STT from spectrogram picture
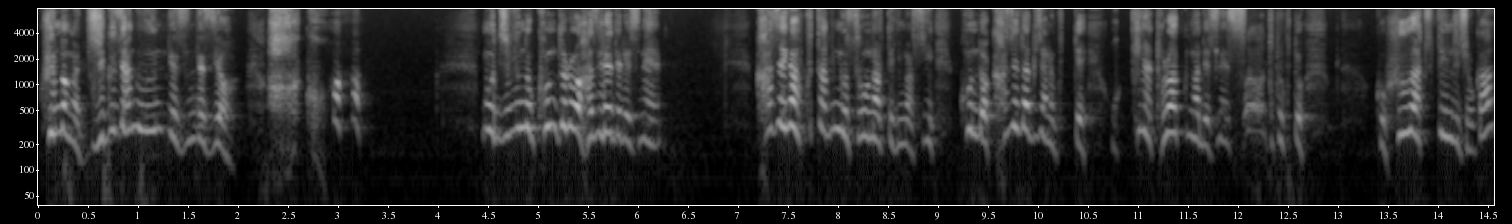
車がジグザグ運転するんですよ。はあ怖っ。もう自分のコントロール外れてですね風が吹くたびもそうなってきますし今度は風だけじゃなくって大きなトラックがですねスーッと吹くとこう風圧っていうんでしょうか？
